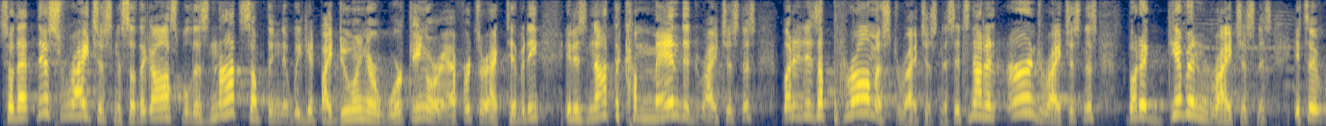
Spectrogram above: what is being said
So that this righteousness of the gospel is not something that we get by doing or working or efforts or activity. It is not the commanded righteousness, but it is a promised righteousness. It's not an earned righteousness, but a given righteousness. It's a,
